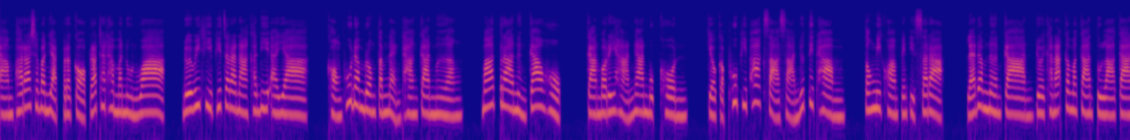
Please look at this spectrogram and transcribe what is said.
อามพระราชบัญญัติประกอบรัฐธรรมนูญว่าโดยวิธีพิจารณาคดีอาญา ของผู้ดำรงตำแหน่งทางการเมือง มาตรา 196 การบริหารงานบุคคล เกี่ยวกับผู้พิพากษาศาลยุติธรรม ต้องมีความเป็นอิสระ และดำเนินการโดยคณะกรรมการตุลาการ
